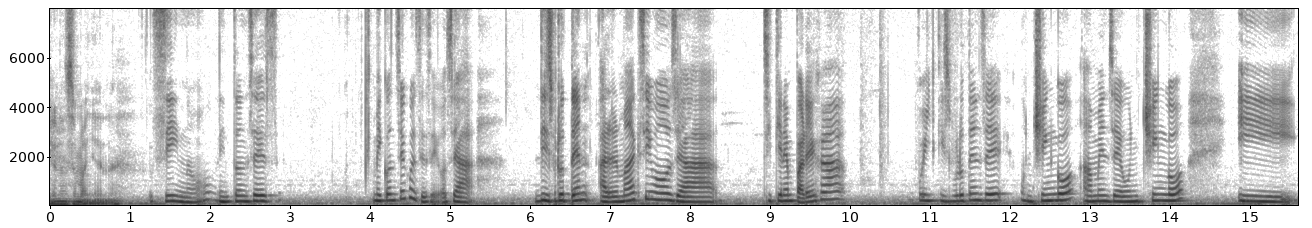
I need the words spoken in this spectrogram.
Yo no sé mañana. Sí, ¿no? Entonces, mi consejo es ese, o sea, disfruten al máximo, o sea, si tienen pareja, uy, disfrútense un chingo, ámense un chingo y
